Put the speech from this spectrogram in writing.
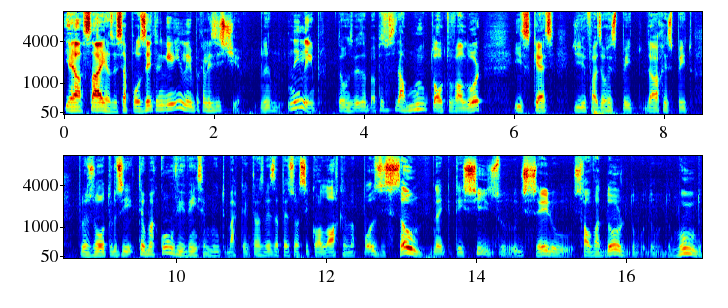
e ela sai, às vezes se aposenta, ninguém nem lembra que ela existia. Né? Nem lembra. Então, às vezes, a pessoa se dá muito alto valor e esquece de fazer o respeito, dar respeito para os outros e ter uma convivência muito bacana. Então, às vezes, a pessoa se coloca numa posição né, que preciso de ser o salvador do, do, do mundo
